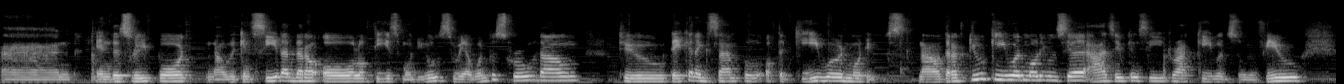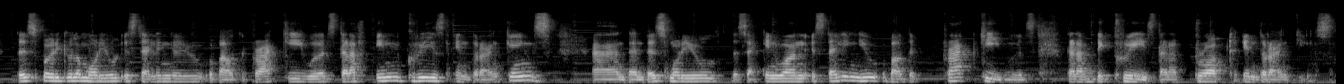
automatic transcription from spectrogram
And in this report, now we can see that there are all of these modules. We are going to scroll down to take an example of the keyword modules. Now there are two keyword modules here. As you can see, track keywords overview. This particular module is telling you about the track keywords that have increased in the rankings. And then this module, the second one is telling you about the track keywords that have decreased, that have dropped in the rankings.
